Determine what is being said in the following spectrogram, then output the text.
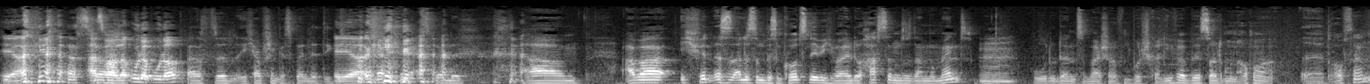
ja. Das Das war- war der Urlaub, Urlaub? Das, ich habe schon gespendet, Digga. Ja. gespendet. ähm, aber ich finde, das ist alles so ein bisschen kurzlebig, weil du hast dann so deinen Moment, Mhm. wo du dann zum Beispiel auf dem Burj Khalifa bist, sollte man auch mal äh, drauf sein.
